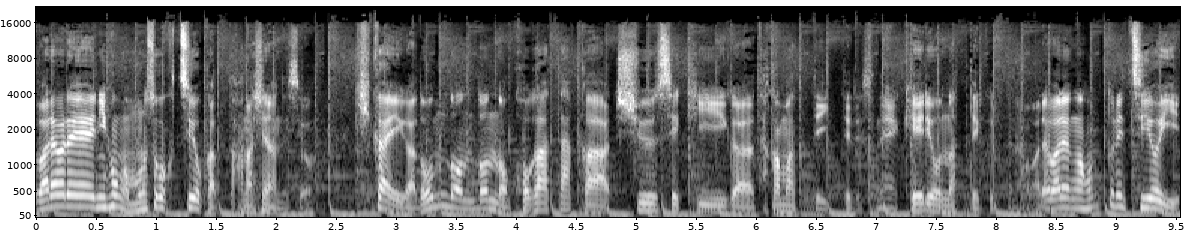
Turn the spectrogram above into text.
我々日本がものすごく強かった話なんですよ。機械がどんどんどんどん小型化集積が高まっていってですね軽量になっていくっていうのは我々が本当に強い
